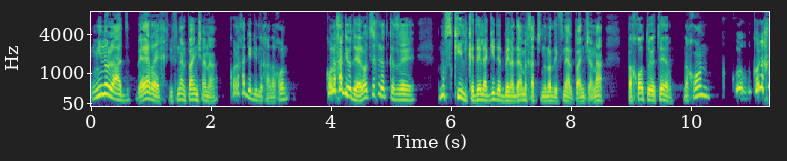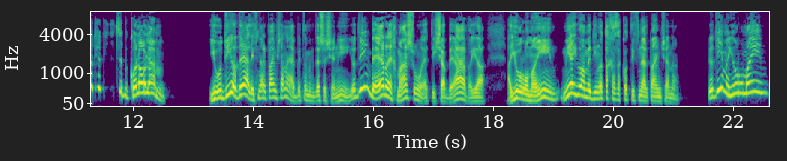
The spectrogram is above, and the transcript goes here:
מי נולד בערך לפני אלפיים שנה? כל אחד יגיד לך, נכון? כל אחד יודע, לא צריך להיות כזה משכיל כדי להגיד על בן אדם אחד שנולד לפני אלפיים שנה, פחות או יותר, נכון? כל, אחד יגיד את זה בכל העולם. יהודי יודע לפני אלפיים שנה היה בית המקדש השני יודעים בערך משהו היה תשעה באב היה היו רומאים. מי היו המדינות החזקות לפני אלפיים שנה? יודעים היו רומאים.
